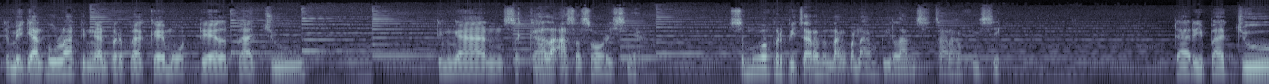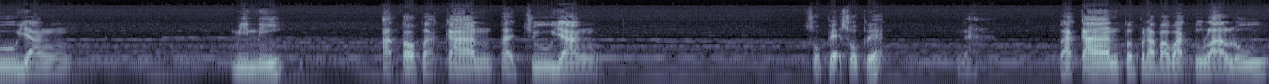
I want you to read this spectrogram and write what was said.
Demikian pula dengan berbagai model baju dengan segala aksesorisnya. Semua berbicara tentang penampilan secara fisik. Dari baju yang mini atau bahkan baju yang sobek-sobek. Nah, bahkan beberapa waktu lalu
